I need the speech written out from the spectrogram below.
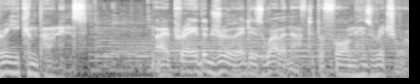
Three components. I pray the druid is well enough to perform his ritual.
